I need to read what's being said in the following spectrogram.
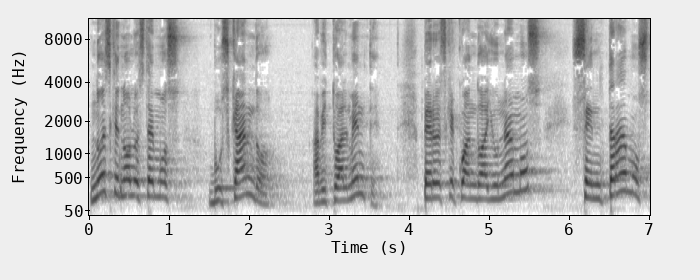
No es que no lo estemos buscando habitualmente, pero es que cuando ayunamos centramos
